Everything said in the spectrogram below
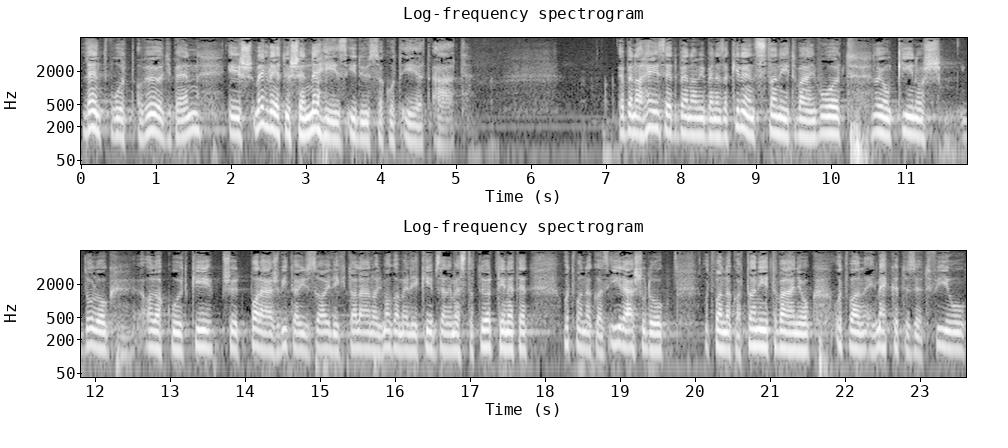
lent volt a völgyben, és meglehetősen nehéz időszakot élt át. Ebben a helyzetben, amiben ez a kilenc tanítvány volt, nagyon kínos dolog alakult ki, sőt parázs vita is zajlik talán, hogy magam elé képzelem ezt a történetet. Ott vannak az írásudók, ott vannak a tanítványok, ott van egy megkötözött fiú,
